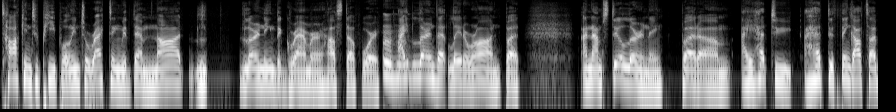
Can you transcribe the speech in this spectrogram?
talking to people, interacting with them, not l- learning the grammar, how stuff works. I learned that later on, but and I'm still learning. But um, I had to I had to think outside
